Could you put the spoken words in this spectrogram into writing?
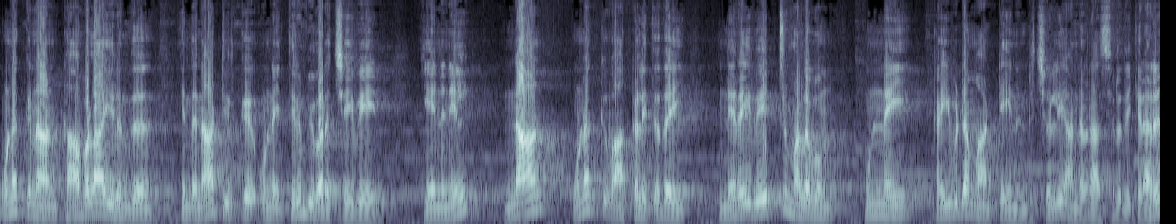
உனக்கு நான் காவலாயிருந்து இந்த நாட்டிற்கு உன்னை திரும்பி வரச் செய்வேன். ஏனெனில் நான் உனக்கு வாக்களித்ததை நிறைவேற்றும் அளவும் உன்னை கைவிட மாட்டேன் என்று சொல்லி ஆண்டவர் ஆசீர்வதிக்கிறாரு.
